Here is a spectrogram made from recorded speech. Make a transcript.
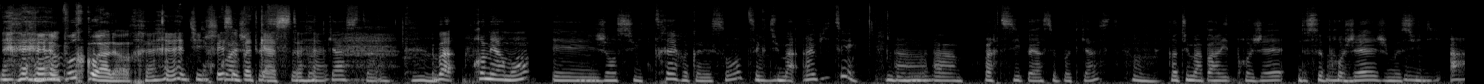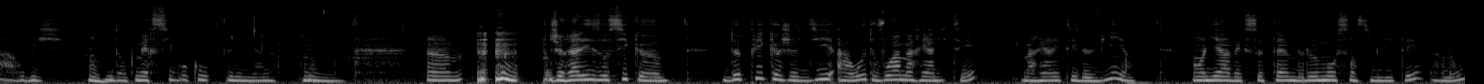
Mm-hmm. Pourquoi alors? Tu fais ce podcast, ce podcast? Mm. bah, Premièrement, et mm. j'en suis très reconnaissante, c'est que tu mm-hmm. m'as invité mm-hmm. à, participer à ce podcast. Mm. Quand tu m'as parlé de, projet, de ce mm. projet, je me suis dit, ah oui. Donc merci beaucoup, Liliane. Euh, je réalise aussi que depuis que je dis à haute voix ma réalité, ma réalité de vie, en lien avec ce thème de l'homosensibilité, pardon,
